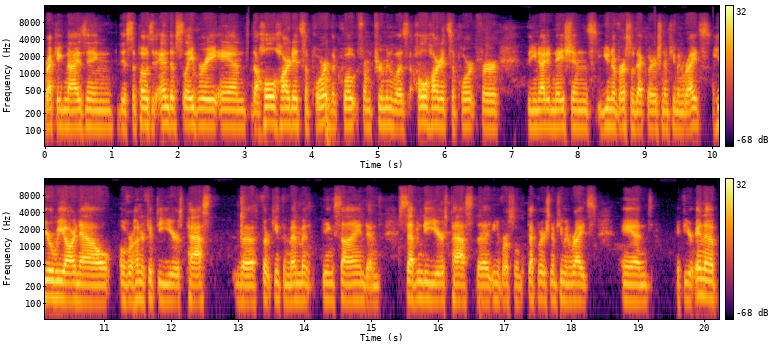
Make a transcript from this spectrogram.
recognizing the supposed end of slavery and the wholehearted support. The quote from Truman was wholehearted support for the United Nations Universal Declaration of Human Rights. Here we are now, over 150 years past the 13th Amendment being signed and 70 years past the Universal Declaration of Human Rights. And if you're in a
